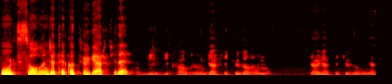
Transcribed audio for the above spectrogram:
Ultisi olunca tek atıyor gerçi de. Bir, bir kavruyorum. Gel tek göz alalım mı? Gel gel tek göz alalım gel.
